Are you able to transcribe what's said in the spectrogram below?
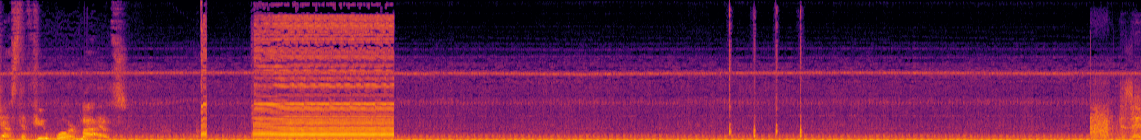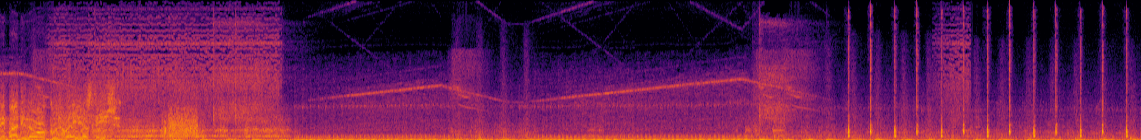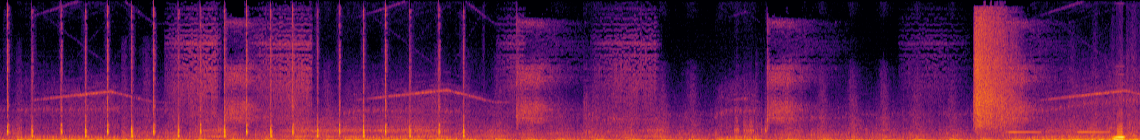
Just a few more miles. Does anybody know a good radio station? Good.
